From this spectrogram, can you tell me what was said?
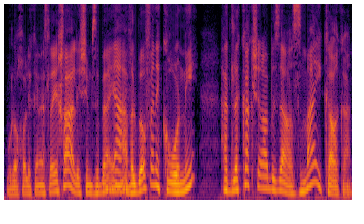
הוא לא יכול להיכנס להיכל, יש עם זה בעיה, mm-hmm. אבל באופן עקרוני, הדלקה כשרה בזר. אז מה העיקר כאן?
